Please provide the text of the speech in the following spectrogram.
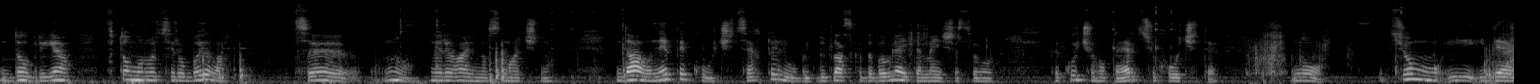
Добрі. Я в тому році робила. Це ну, нереально смачно. Да, вони пекучі. Це хто любить. Будь ласка, додавайте менше цього пекучого перцю хочете. Ну, в цьому і йде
